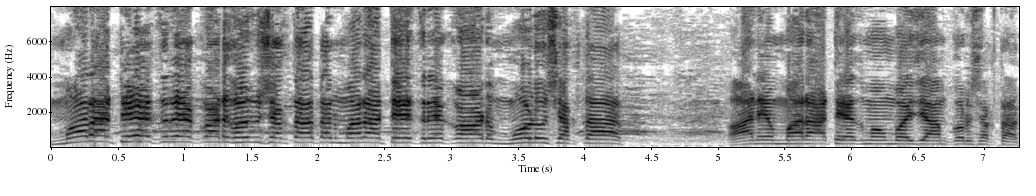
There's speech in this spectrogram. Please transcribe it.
मराठेच रेकॉर्ड घडू शकतात आणि मराठेच रेकॉर्ड मोडू शकतात. आणि मराठेच मुंबई जाम करू शकतात.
